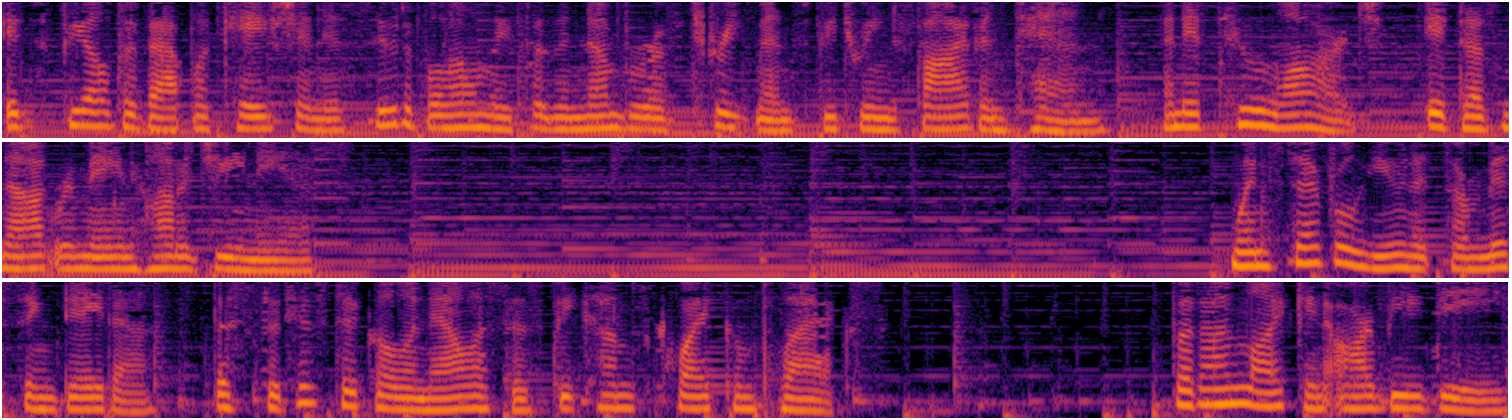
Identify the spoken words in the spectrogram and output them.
Its field of application is suitable only for the number of treatments between 5 and 10, and if too large, it does not remain homogeneous. When several units are missing data, the statistical analysis becomes quite complex. But unlike in RBD,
